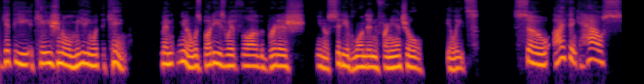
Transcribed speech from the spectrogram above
get the occasional meeting with the king. And, you know, was buddies with a lot of the British, you know, City of London financial elites. So I think House,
